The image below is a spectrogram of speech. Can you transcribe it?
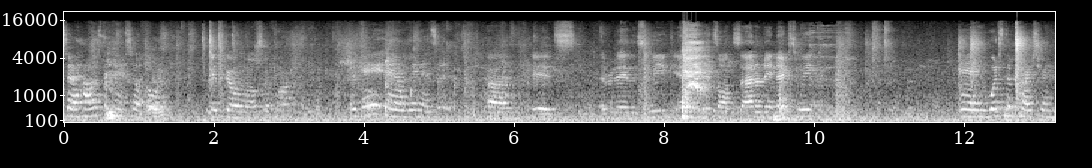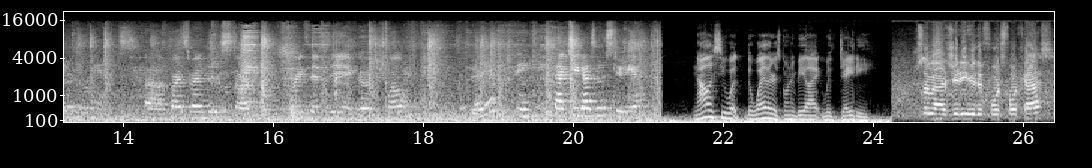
So how's the plant sale going? It's going well so far. Okay, and when is it? Um, it's every day this week and it's on Saturday next week. And what's the price range of the plants? Uh, price ranges start from 350 and go to 12. Okay, thank you. Back to you guys in the studio. Now let's see what the weather is going to be like with JD. So guys, JD here, the Force Forecast.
